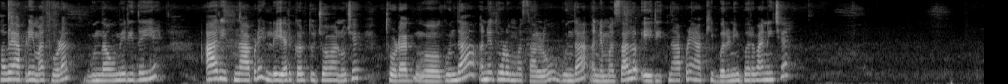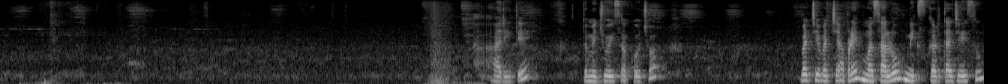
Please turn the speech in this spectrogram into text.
હવે આપણે એમાં થોડા ગુંદા ઉમેરી દઈએ. આ રીતના આપણે લેયર કરતું જવાનું છે. થોડા ગુંદા અને થોડો મસાલો. ગુંદા અને મસાલો એ રીતના આપણે આખી બરણી ભરવાની છે. આ રીતે તમે જોઈ શકો છો. વચ્ચે વચ્ચે આપણે મસાલો મિક્સ કરતા જઈશું.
